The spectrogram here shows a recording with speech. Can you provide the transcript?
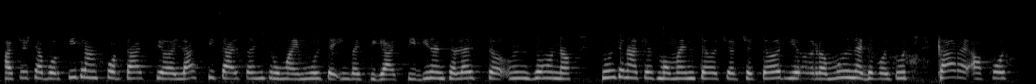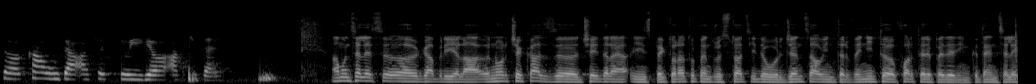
aceștia vor fi transportați uh, la spital pentru mai multe investigații. Bineînțeles, în zonă sunt în acest moment cercetări. Rămâne de văzut care a fost cauza acestui accident. Am înțeles, uh, Gabriela. În orice caz, uh, cei de la Inspectoratul pentru Situații de Urgență au intervenit uh, foarte repede, din câte înțeleg,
